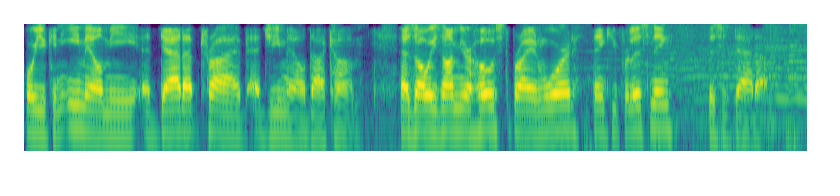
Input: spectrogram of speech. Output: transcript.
or you can email me at daduptribe at gmail.com. As always, I'm your host, Brian Ward. Thank you for listening. This is Dad Up.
